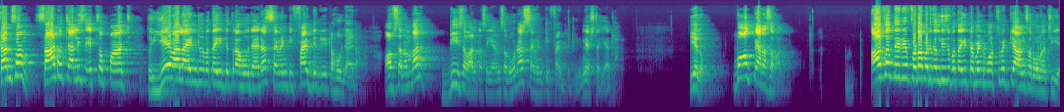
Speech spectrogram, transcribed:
कंफर्म साठ और चालीस एक सौ पाँच तो ये वाला एंगल बताइए, कितना हो जाएगा? सेवेंटी फाइव डिग्री का हो जाएगा। ऑप्शन नंबर बी सवाल का सही आंसर होगा सेवेंटी फाइव डिग्री नेक्स्ट आइएगा ये लो, बहुत प्यारा सवाल। आंसर दे रहे फटाफट जल्दी से बताइए कमेंट बॉक्स में क्या आंसर होना चाहिए।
